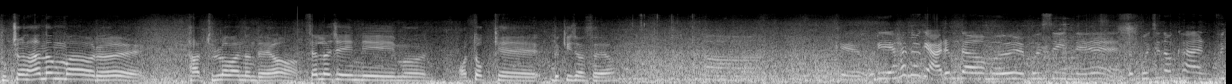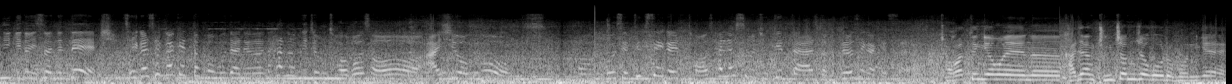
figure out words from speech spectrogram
북촌 한옥마을을 다 둘러봤는데요. 셀러제이님은 어떻게 느끼셨어요? 어, 그 우리 아름다움을 볼 수 있는 또 고즈넉한 분위기도 있었는데 제가 생각했던 것보다는 한옥이 좀 적어서 아쉬웠고 어, 이곳의 특색을 더 살렸으면 좋겠다 저는 그런 생각했어요. 저 같은 경우에는 가장 중점적으로 본 게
